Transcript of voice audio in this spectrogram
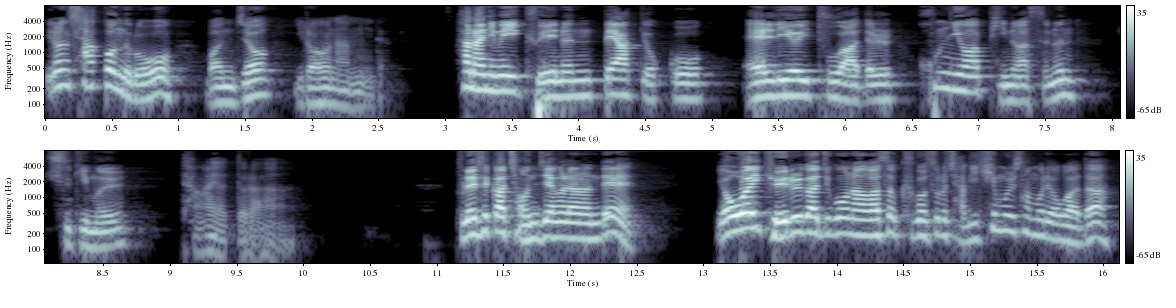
이런 사건으로 먼저 일어납니다. 하나님의 교회는 빼앗겼고 엘리의 두 아들 홈리와 비나스는 죽임을 당하였더라. 블레셋과 전쟁을 하는데 여호와의 교회를 가지고 나가서 그것으로 자기 힘을 삼으려고 하다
